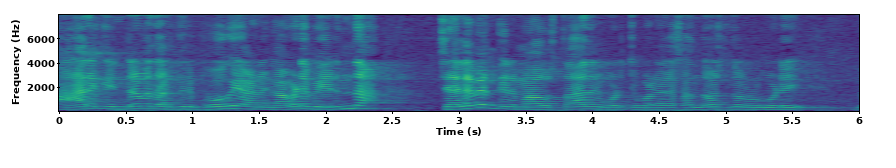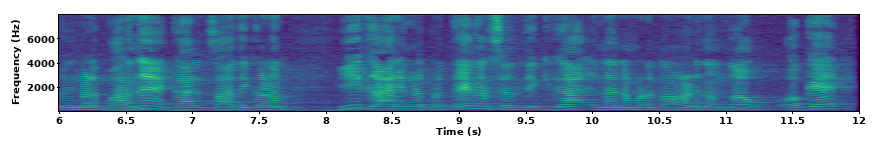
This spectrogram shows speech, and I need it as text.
ആരെങ്കിലും ഇന്റർവ്യൂ നടത്തിയിട്ട് പോവുകയാണെങ്കിൽ അവിടെ വരുന്ന ചിലവെങ്കിലും ആ ഉസ്താദിനെ കുറിച്ച് വളരെ സന്തോഷത്തോടു കൂടി നിങ്ങൾ പറഞ്ഞേക്കാൻ സാധിക്കണം. ഈ കാര്യങ്ങൾ പ്രത്യേകം ശ്രദ്ധിക്കുക എന്നാൽ നമ്മുടെ നാട് നന്നാവും. ഓക്കെ?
